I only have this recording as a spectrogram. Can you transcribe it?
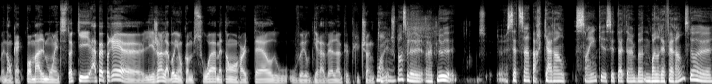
donc, avec pas mal moins de stock. Qui à peu près, euh, les gens là-bas, ils ont comme soit, mettons, hardtail ou, ou vélo de gravel un peu plus chunky. Ouais, je pense qu'un pneu 700 par 45, c'est peut-être une bonne référence, là. Euh,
